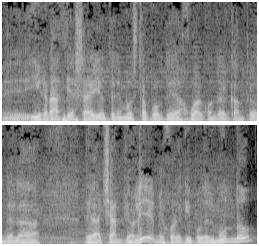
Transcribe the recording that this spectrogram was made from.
eh, y gracias a ello tenemos esta oportunidad de jugar contra el campeón de la, de la Champions League, el mejor equipo del mundo,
